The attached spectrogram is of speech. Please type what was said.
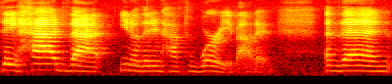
they had that, you know, they didn't have to worry about it. And then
